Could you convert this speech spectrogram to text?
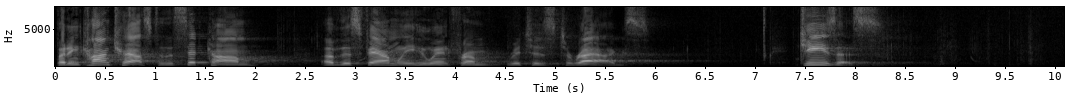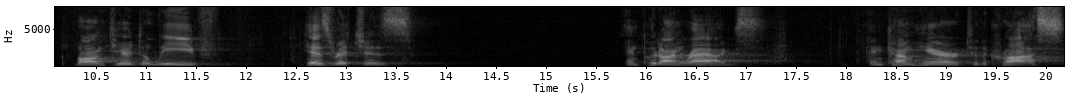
But in contrast to the sitcom of this family who went from riches to rags, Jesus volunteered to leave his riches and put on rags and come here to the cross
